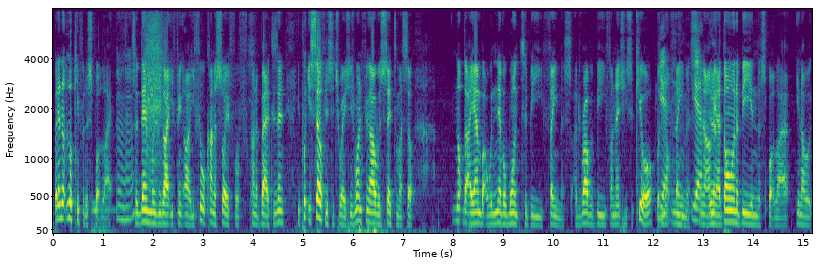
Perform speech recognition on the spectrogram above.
but they're not looking for the spotlight. Mm-hmm. So then when you like, you think, oh, you feel kind of sorry for, kind of bad because then you put yourself in situations. One thing I always said to myself, not that I am, but I would never want to be famous. I'd rather be financially secure, but Yeah. not mm. famous. Yeah. You know what I mean? I don't want to be in the spotlight. You know,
